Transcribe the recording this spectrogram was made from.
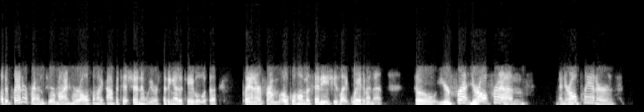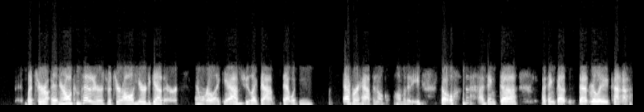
Other planner friends who are mine, who are also my competition, and we were sitting at a table with a planner from Oklahoma City. She's like, "Wait a minute, so you're friend, you're all friends, and you're all planners, but you're and you're all competitors, but you're all here together. And we're like, yeah. she's like, that that would ever happen in Oklahoma City. So I think uh, I think that that really kind of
